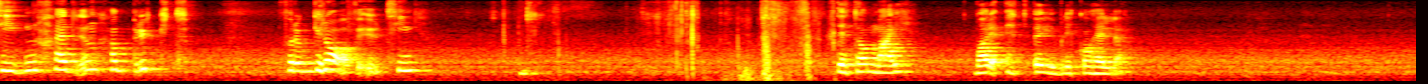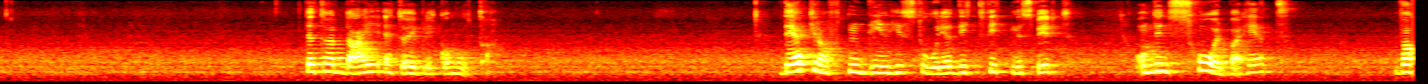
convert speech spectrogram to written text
Tiden Herren har brukt for å grave ut ting. Det tar meg bare ett øyeblikk å helle. Det tar deg et øyeblikk å motta. Det er kraften din historie, ditt vitnesbyrd, om din sårbarhet. Hva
